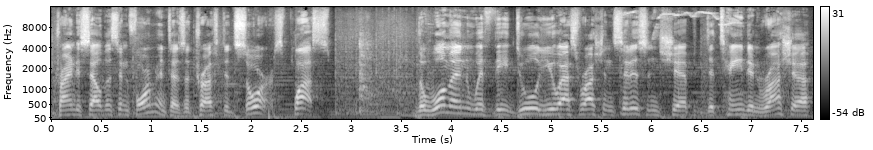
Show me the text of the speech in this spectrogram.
trying to sell this informant as a trusted source. Plus, the woman with the dual U.S. Russian citizenship detained in Russia,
